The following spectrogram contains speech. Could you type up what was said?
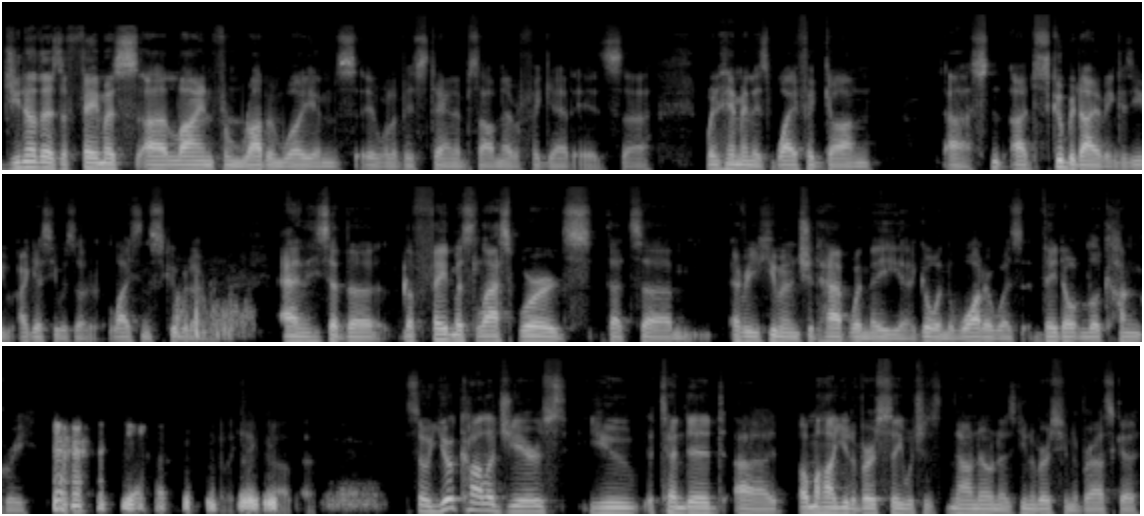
Do you know there's a famous uh, line from Robin Williams in one of his stand-ups I'll never forget is uh, when him and his wife had gone uh, uh, scuba diving because he I guess he was a licensed scuba diver, and he said the the famous last words that um, every human should have when they uh, go in the water was "they don't look hungry." yeah. Really think about that. So your college years, you attended uh, Omaha University, which is now known as University of Nebraska,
